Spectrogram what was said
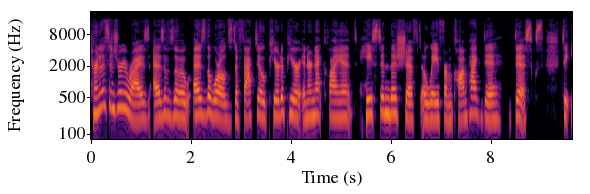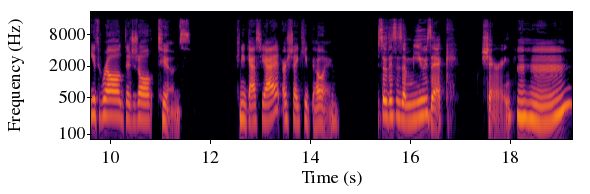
turn of the century rise as of the as the world's de facto peer-to-peer internet client hastened the shift away from compact di- discs to ethereal digital tunes. Can you guess yet or should I keep going? So this is a music sharing. Mhm.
